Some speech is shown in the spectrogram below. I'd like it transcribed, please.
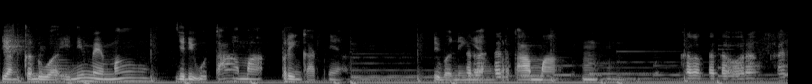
yang kedua ini memang jadi utama peringkatnya dibanding Karena yang kan- pertama. kalau kata orang kan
